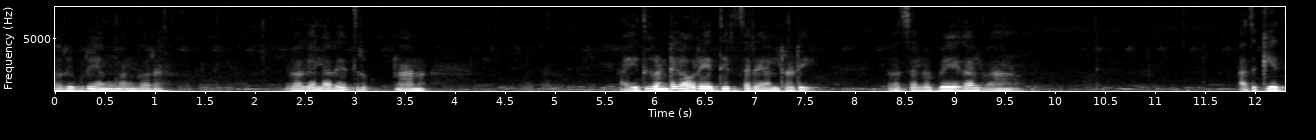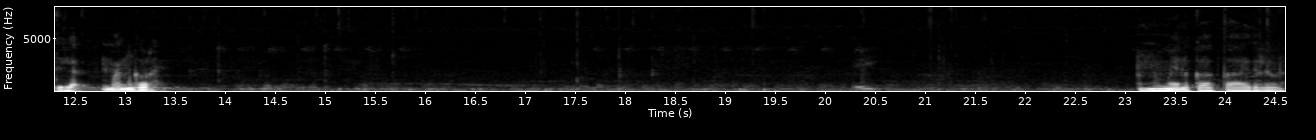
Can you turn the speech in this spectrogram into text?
ಅವರಿಬ್ರು ಹೆಂಗೆ ಮಲ್ಗವ್ರೆ ಇವಾಗ ಎಲ್ಲರೂ ಎದ್ರು. ನಾನು ಐದು ಗಂಟೆಗೆ ಅವರೇ ಎದ್ದಿರ್ತಾರೆ ಆಲ್ರೆಡಿ ಇವತ್ತು ಸ್ವಲ್ಪ ಬೇಗ ಅಲ್ವಾ? ಅದಕ್ಕೆ ಎದ್ದಿಲ್ಲ ಮನ್ಗವ್ರೆ ಇನ್ನು ಮೆಲುಕು ಆಗ್ತಾ ಇದ್ದಾಳೆ ಇವಳು?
